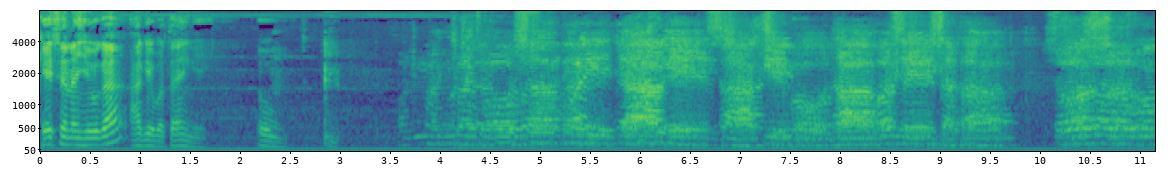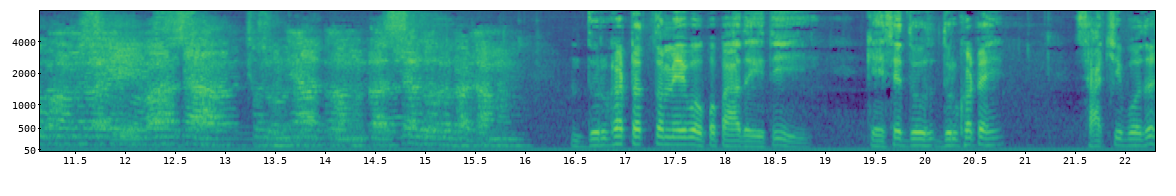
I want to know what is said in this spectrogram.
कैसे नहीं होगा आगे बताएँगे। ओम। दुर्घटत्व उपादयती कैसे दुर्घट है? साक्षी बोध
